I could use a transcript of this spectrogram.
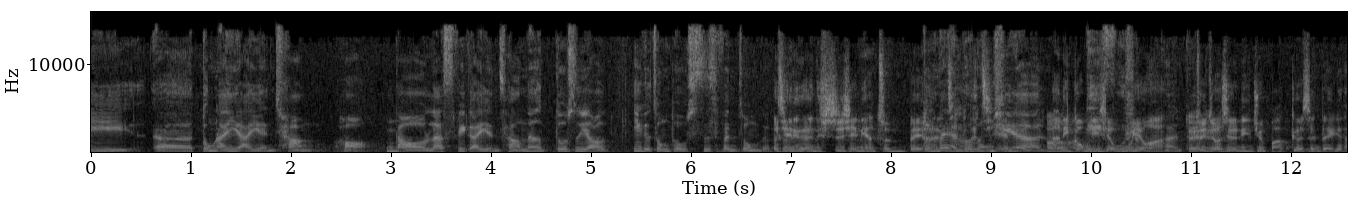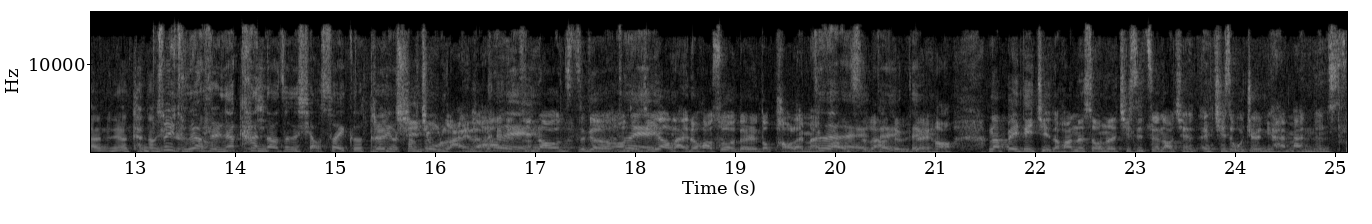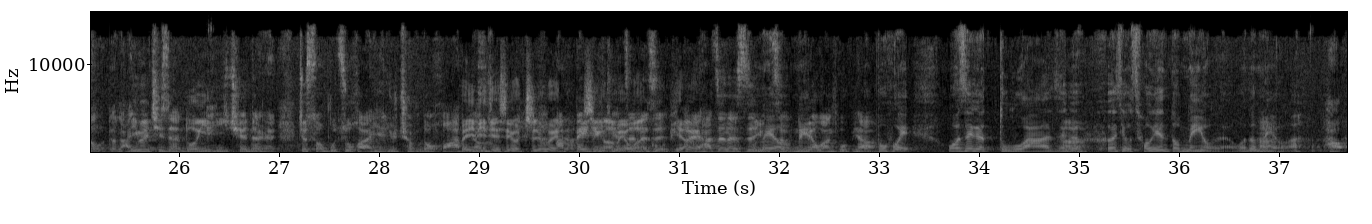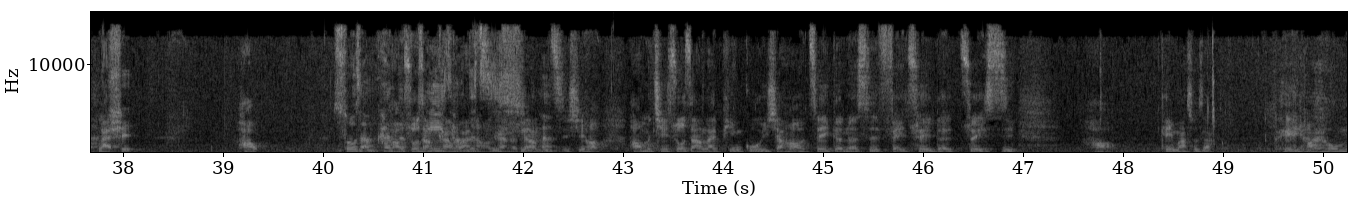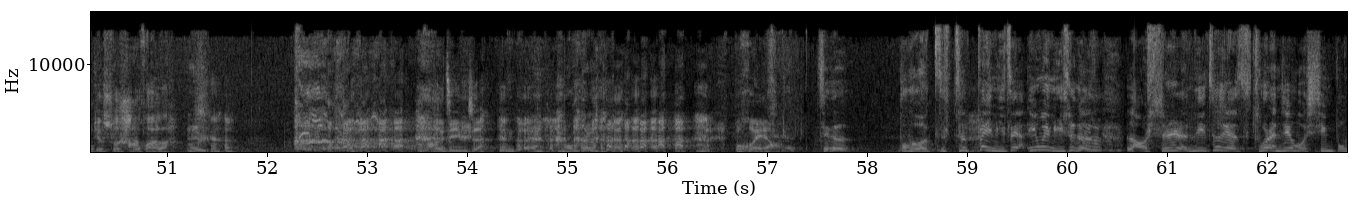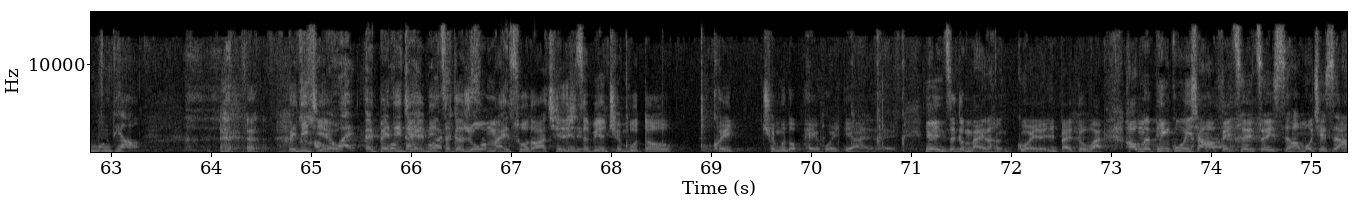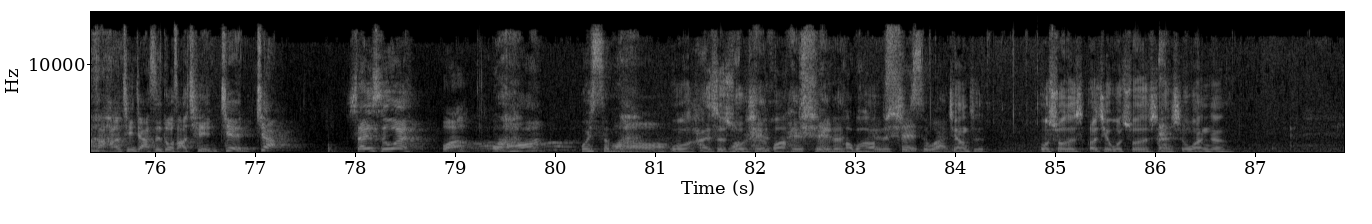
呃东南亚演唱哈，嗯。到拉斯维加演唱，那都是要一个钟头四十分钟的，而且那个你事先你要准备准备很多东西啊，那你功力就不用啊最主要是你去把歌声带给他，人家看到你。最主要是人家看到这个小帅哥，人气就来了听到这个王姐姐要来的话，所有的人都跑来买房子啦，对对不对对哈？那贝蒂姐的话，那时候呢，其实赚到钱，哎，其实我觉得你还蛮能守的啦，因为其实很多演艺圈的人就守不住，后来也就全部都花了。贝蒂姐是有智慧的，啊贝蒂姐没有真的是玩股票。对她真的是没有有智，你没有玩股我票，不会，我这个赌啊，这个嗯喝酒抽烟都没有的，我都没有啊。嗯好来 是好。所长看好，的所长看完，非常的然后仔细看得非常的哈。仔细哈。好，我们请所长来评估一下哈。这个呢是翡翠的坠饰，好，可以吗，所长？可以，来，我们就说实话了。嗯 好紧张。不会，不会哦。这个。不过这这被你这样，因为你是个老实人，你这个突然间我心蹦蹦跳。贝蒂姐，哎，贝蒂姐，你这个如果买错的话，前面这边全部都亏，全部都赔回掉了，因为你这个买的很贵，一百多万。好，我们评估一下哈，翡翠坠饰哈，目前市场上行情价是多少？请见价。三十万，哇，啊？为什么？我还是说实话，赔赔了，好不好赔了七十万，这样子，我说的是，而且我说的三十万呢，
